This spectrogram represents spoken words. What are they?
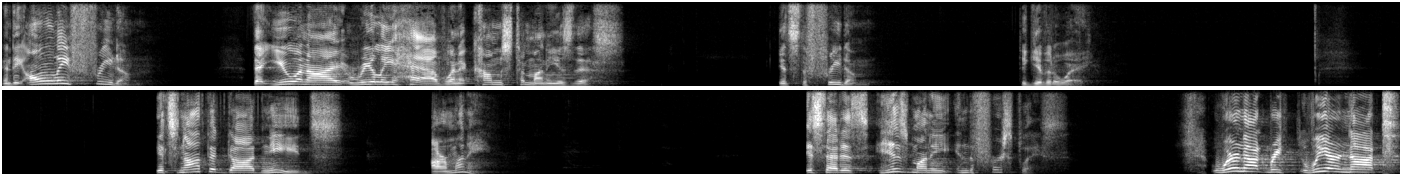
And the only freedom that you and I really have when it comes to money is this it's the freedom to give it away. It's not that God needs our money. It's that it's His money in the first place. We're not re- we are not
